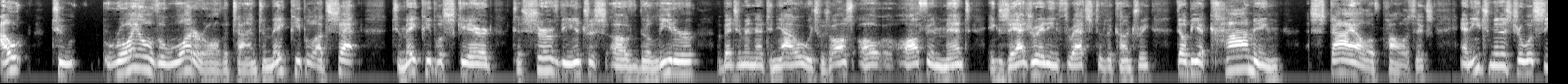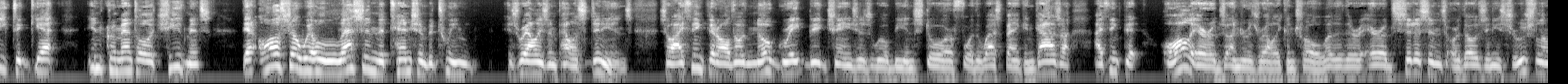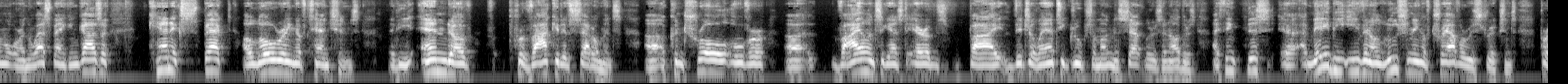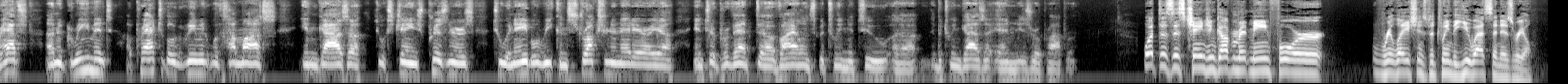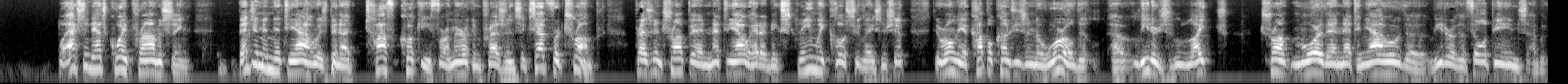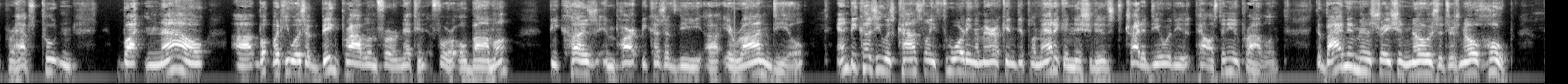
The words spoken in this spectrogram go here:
out to roil the water all the time, to make people upset, to make people scared, to serve the interests of the leader Benjamin Netanyahu, which was also often meant exaggerating threats to the country. There'll be a calming style of politics, and each minister will seek to get incremental achievements that also will lessen the tension between Israelis and Palestinians. So I think that although no great big changes will be in store for the West Bank and Gaza, I think that all Arabs under Israeli control, whether they're Arab citizens or those in East Jerusalem or in the West Bank and Gaza, can expect a lowering of tensions, the end of provocative settlements, uh, control over uh, violence against Arabs by vigilante groups among the settlers and others. I think this uh, maybe even a loosening of travel restrictions, perhaps an agreement, a practical agreement with Hamas in Gaza to exchange prisoners, to enable reconstruction in that area, and to prevent uh, violence between the two, uh, between Gaza and Israel proper. What does this change in government mean for relations between the U.S. and Israel? Well, actually, that's quite promising. Benjamin Netanyahu has been a tough cookie for American presidents, except for Trump. President Trump and Netanyahu had an extremely close relationship. There were only a couple countries in the world that uh, leaders who liked Trump more than Netanyahu, the leader of the Philippines, uh, perhaps Putin. But now, uh, but but he was a big problem for Netan- for Obama because, in part, because of the uh, Iran deal, and because he was constantly thwarting American diplomatic initiatives to try to deal with the Palestinian problem. The Biden administration knows that there's no hope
